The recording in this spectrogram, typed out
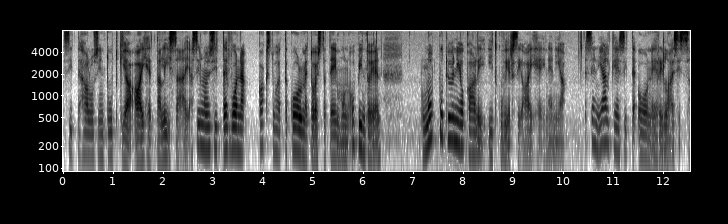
sitten halusin tutkia aihetta lisää. Ja silloin sitten vuonna 2013 tein mun opintojen lopputyön, joka oli itkuvirsiaiheinen. Ja sen jälkeen sitten olen erilaisissa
